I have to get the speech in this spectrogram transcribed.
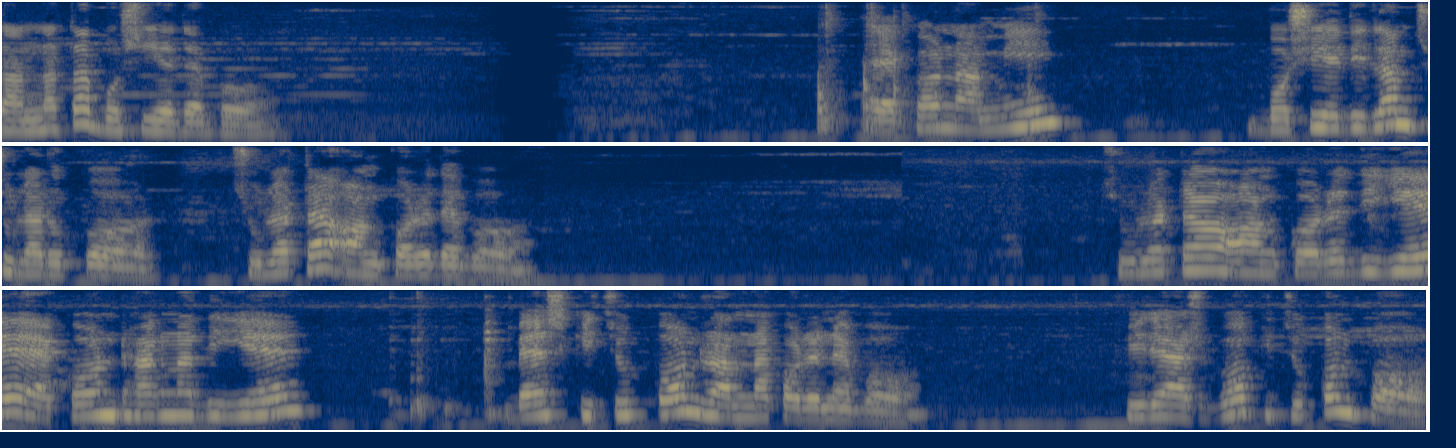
রান্নাটা বসিয়ে দেব। এখন আমি বসিয়ে দিলাম চুলার উপর। চুলাটা অন করে দেব। চুলাটা অন করে দিয়ে এখন ঢাকনা দিয়ে বেশ কিছুক্ষণ রান্না করে নেব। ফিরে আসব কিছুক্ষণ পর।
